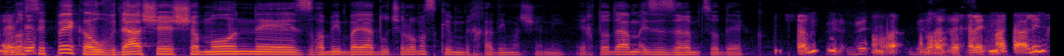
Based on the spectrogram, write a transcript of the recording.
הוא לא סיפק, העובדה שיש המון אה, זרמים ביהדות שלא מסכימים אחד עם השני. איך אתה יודע איזה זרם צודק? ו- אבל זה חלק מהתהליך.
